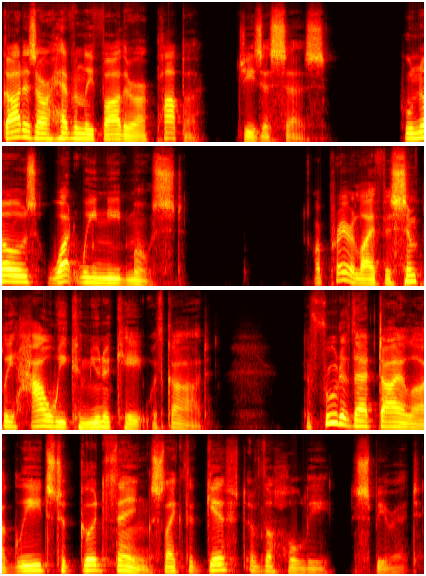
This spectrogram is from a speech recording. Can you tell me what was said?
God is our Heavenly Father, our Papa, Jesus says, who knows what we need most. Our prayer life is simply how we communicate with God. The fruit of that dialogue leads to good things like the gift of the Holy Spirit.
